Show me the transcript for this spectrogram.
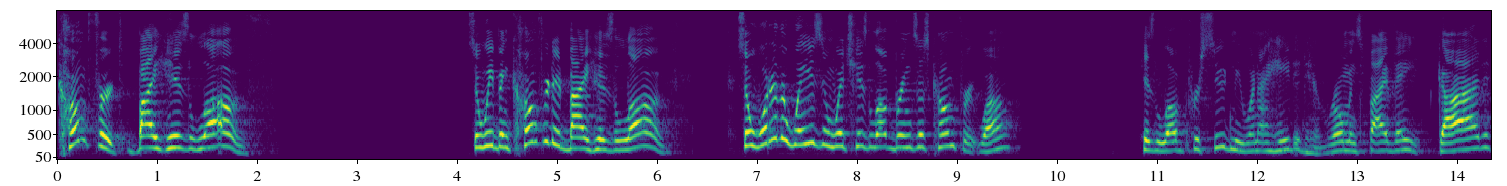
comfort by his love. So we've been comforted by his love. So, what are the ways in which his love brings us comfort? Well, his love pursued me when I hated him. Romans 5 8. God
